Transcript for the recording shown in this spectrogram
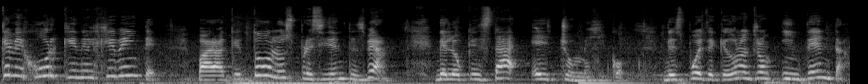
Qué mejor que en el G20 para que todos los presidentes vean de lo que está hecho México. Después de que Donald Trump intenta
